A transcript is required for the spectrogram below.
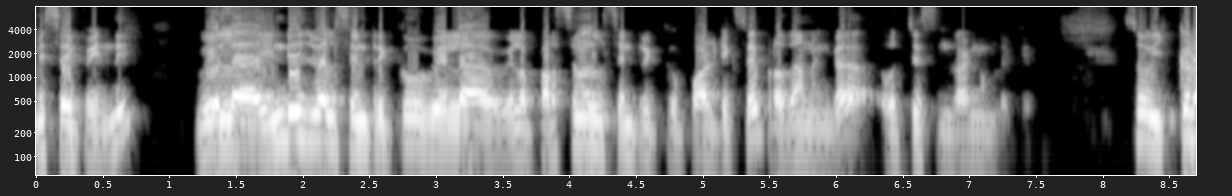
మిస్ అయిపోయింది. వీళ్ళ ఇండివిజువల్ సెంట్రిక్ వీళ్ళ వీళ్ళ పర్సనల్ సెంట్రిక్ పాలిటిక్సే ప్రధానంగా వచ్చేసింది రంగంలోకి. సో ఇక్కడ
